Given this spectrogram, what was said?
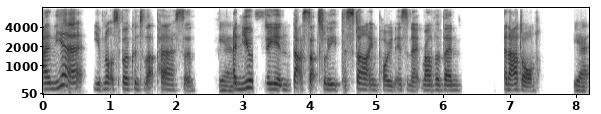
and yet you've not spoken to that person. Yeah. And you're saying that's actually the starting point, isn't it? Rather than an add on. Yeah,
